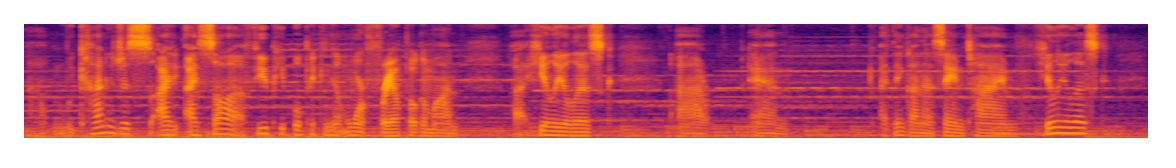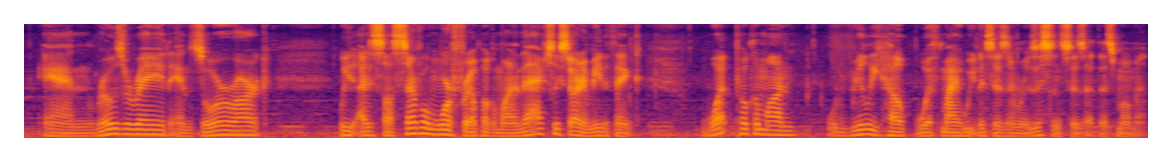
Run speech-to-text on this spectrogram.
um, we kind of just, I, I saw a few people picking up more frail Pokemon uh, Heliolisk, uh, and I think on that same time, Heliolisk and Roserade and Zoroark. We, I just saw several more frail Pokemon, and that actually started me to think, what Pokemon would really help with my weaknesses and resistances at this moment?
